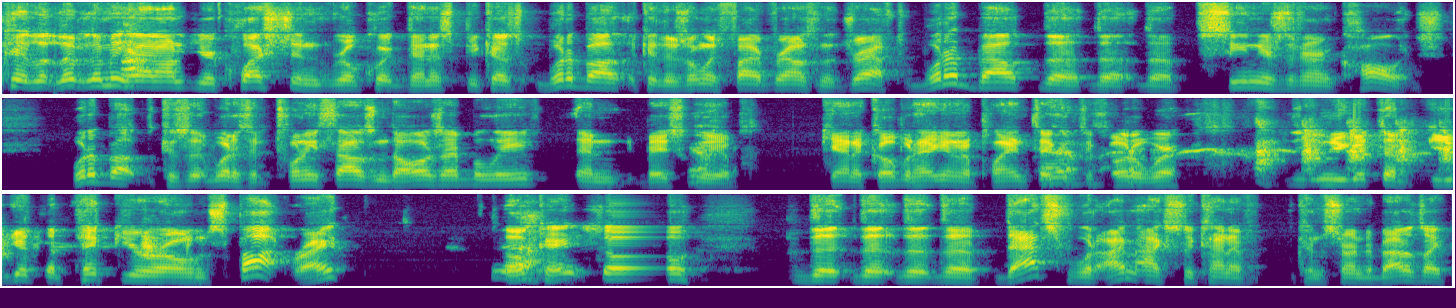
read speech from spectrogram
Okay, let, let, let me uh, add on to your question real quick, Dennis, because what about okay, there's only five rounds in the draft. What about the the the seniors that are in college? What about because what is it, twenty thousand dollars, I believe, and basically a can of Copenhagen and a plane ticket to go to where you get to you get to pick your own spot, right? Yeah. Okay, so the, the the the that's what I'm actually kind of concerned about. Is like,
